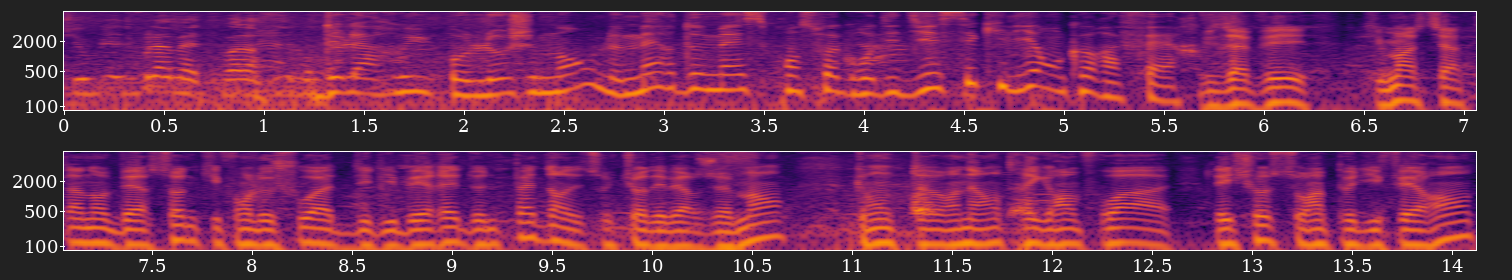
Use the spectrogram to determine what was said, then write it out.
j'ai oublié de vous la mettre. Voilà. De la rue au logement, le maire de Metz, François Grosdidier, sait qu'il y a encore à faire. Vous avez effectivement un certain nombre de personnes qui font le choix délibéré de ne pas être dans des structures d'hébergement. Quand euh, on est en très grand froid, les choses sont un peu différentes.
